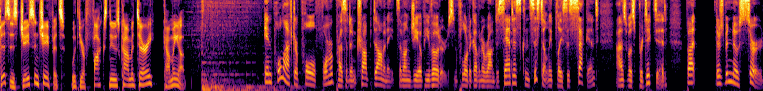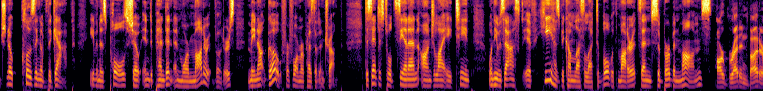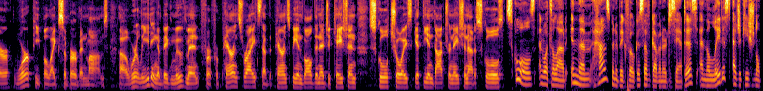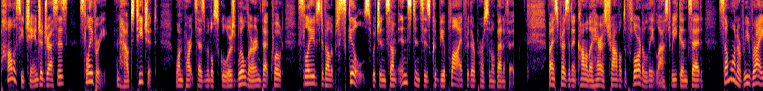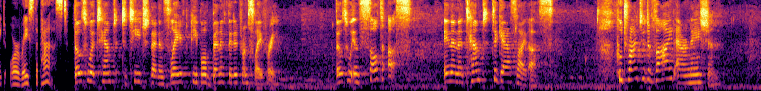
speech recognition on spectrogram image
This is Jason Chaffetz with your Fox News commentary coming up. In poll after poll, former President Trump dominates among GOP voters, and Florida Governor Ron DeSantis consistently places second, as was predicted. But there's been no surge, no closing of the gap even as polls show independent and more moderate voters may not go for former President Trump. DeSantis told CNN on July 18th when he was asked if he has become less electable with moderates and suburban moms. Our bread and butter were people like suburban moms. Uh, we're leading a big movement for, for parents' rights, to have the parents be involved in education, school choice, get the indoctrination out of schools. Schools and what's allowed in them has been a big focus of Governor DeSantis DeSantis, and the latest educational policy change addresses slavery and how to teach it. One part says middle schoolers will learn that, quote, slaves developed skills which in some instances could be applied for their personal benefit. Vice President Kamala Harris traveled to Florida late last week and said, Some want to rewrite or erase the past. Those who attempt to teach that enslaved people benefited from slavery, those who insult us in an attempt to gaslight us, who try to divide our nation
